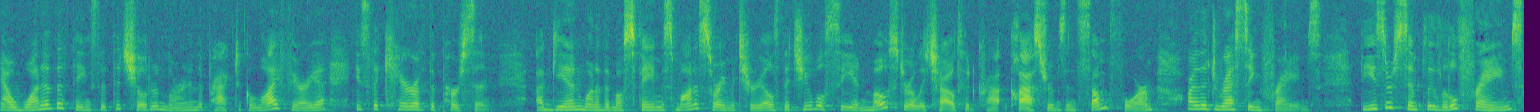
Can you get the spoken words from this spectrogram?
Now, one of the things that the children learn in the practical life area is the care of the person. Again, one of the most famous Montessori materials that you will see in most early childhood classrooms in some form are the dressing frames. These are simply little frames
